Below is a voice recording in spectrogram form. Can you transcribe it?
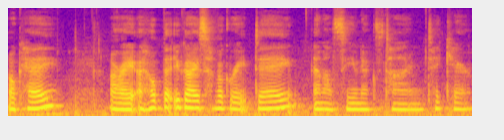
Okay? All right, I hope that you guys have a great day and I'll see you next time. Take care.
